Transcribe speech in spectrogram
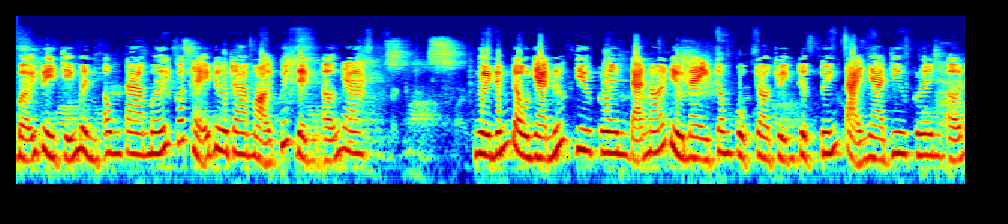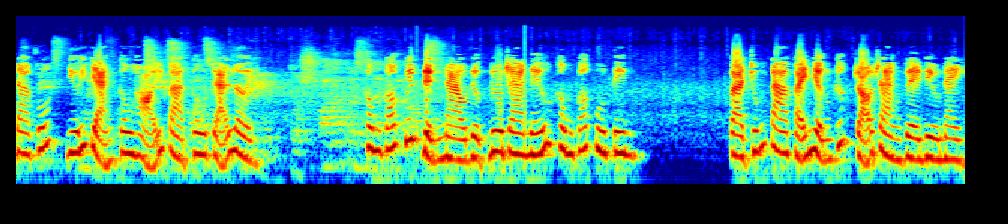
bởi vì chỉ mình ông ta mới có thể đưa ra mọi quyết định ở Nga. Người đứng đầu nhà nước Ukraine đã nói điều này trong cuộc trò chuyện trực tuyến tại nhà Ukraine ở Davos dưới dạng câu hỏi và câu trả lời. Không có quyết định nào được đưa ra nếu không có Putin và chúng ta phải nhận thức rõ ràng về điều này.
